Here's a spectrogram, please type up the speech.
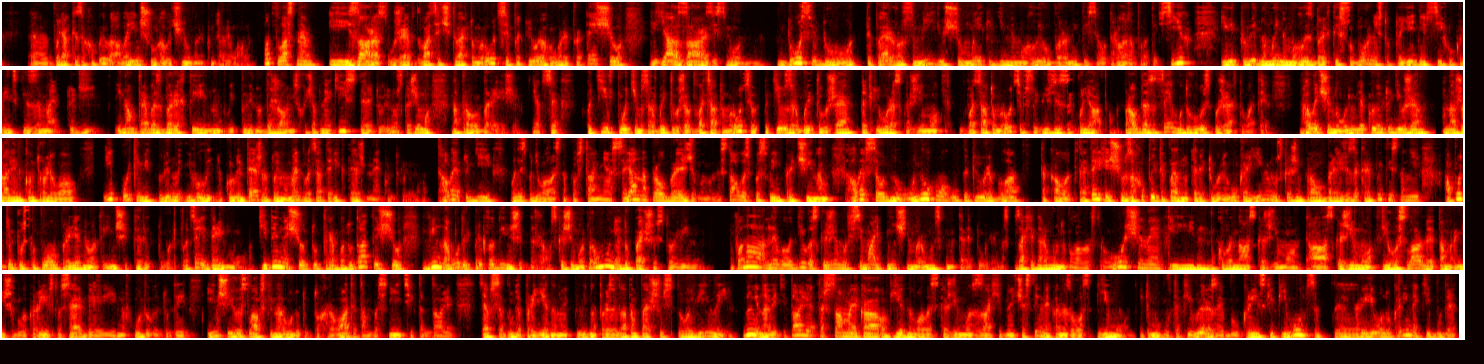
поляки захопили, але іншу Галичину вони контролювали. От, власне, і зараз, уже в 24-му році, Петлюра говорить про те, що я зараз зі свого досвіду, от тепер розумію, що ми тоді не могли оборонитися одразу проти всіх, і відповідно ми не могли зберегти соборність, тобто єдність всіх українських земель тоді. І нам треба зберегти ну, відповідно державність, хоча б на якійсь території, ну скажімо, на правобережжі, як це хотів потім зробити вже в 20-му році. Хотів зробити вже Петлюра, скажімо, в 20-му році в союзі з поляками. Правда, за це йому довелось пожертвувати Галичиною, яку він тоді вже на жаль не контролював. І потім, відповідно, і Волинь, яку він теж на той момент, 20-й рік, теж не контролював. Але тоді вони сподівалися на повстання селян на правобережжі, воно не сталося по своїм причинам. Але все одно у нього, у Петлюри, була така от стратегія, що захопити певну територію України, ну скажімо, правобережжя, закріпитись на ній, а потім поступово приєднувати інші території. Про це йде й мова. Єдине, що тут треба додати, що він наводить приклад інших держав. Скажімо, от Румунія до Першої війни. Вона не володіла, скажімо, всіма етнічними румунськими територіями. Західна Румунія була в Австро-Угорщини і Буковина, скажімо, а скажімо, Югославія, там раніше було королівство Сербії, і не входили туди інші югославські народи, тобто хорвати, там боснійці і так далі. Це все буде приєднано відповідно по результатам Першої світової війни. Ну і навіть Італія, та ж сама, яка об'єднувалася, скажімо, з західної частини, яка називалась П'ємонт. І тому був такий вираз, якби український П'ємонт, це е, регіон України, який буде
